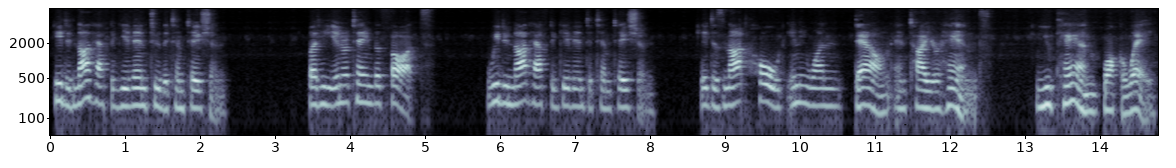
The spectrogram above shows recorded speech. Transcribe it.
He did not have to give in to the temptation, but he entertained the thoughts. We do not have to give in to temptation. It does not hold anyone down and tie your hands. You can walk away.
